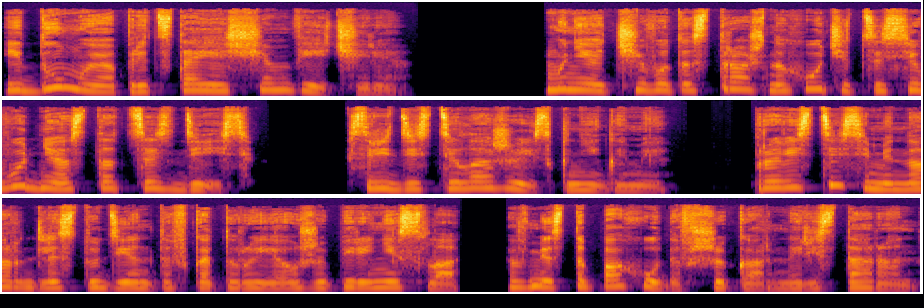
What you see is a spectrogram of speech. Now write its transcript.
и думаю о предстоящем вечере. Мне от чего-то страшно хочется сегодня остаться здесь, среди стеллажей с книгами провести семинар для студентов, который я уже перенесла, вместо похода в шикарный ресторан.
